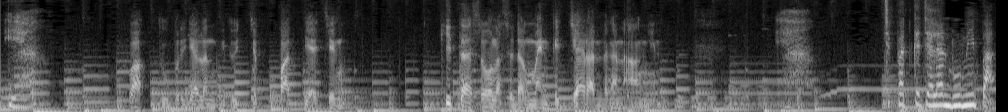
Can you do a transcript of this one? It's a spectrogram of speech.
Iya, Waktu berjalan begitu cepat ya, Jeng. Kita seolah sedang main kejaran dengan angin. Cepat ke jalan bumi, Pak.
